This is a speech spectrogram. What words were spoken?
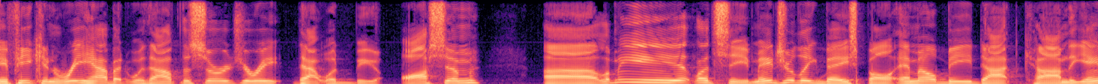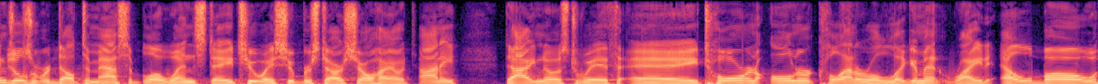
if he can rehab it without the surgery, that would be awesome. Uh, let me let's see. Major League Baseball, MLB.com. The Angels were dealt a massive blow Wednesday. Two-way superstar Shohei Ohtani diagnosed with a torn ulnar collateral ligament, right elbow.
